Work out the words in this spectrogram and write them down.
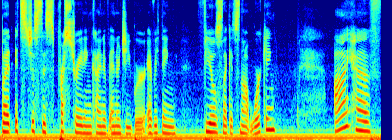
but it's just this frustrating kind of energy where everything feels like it's not working. I have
